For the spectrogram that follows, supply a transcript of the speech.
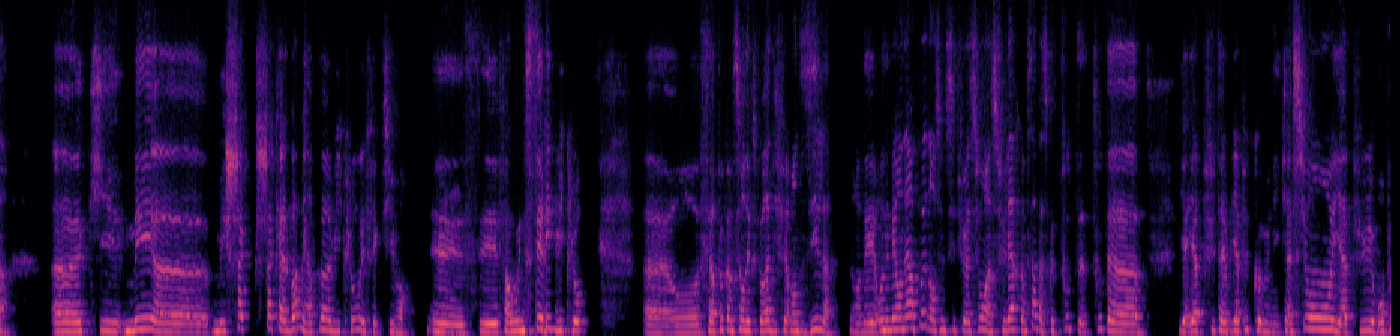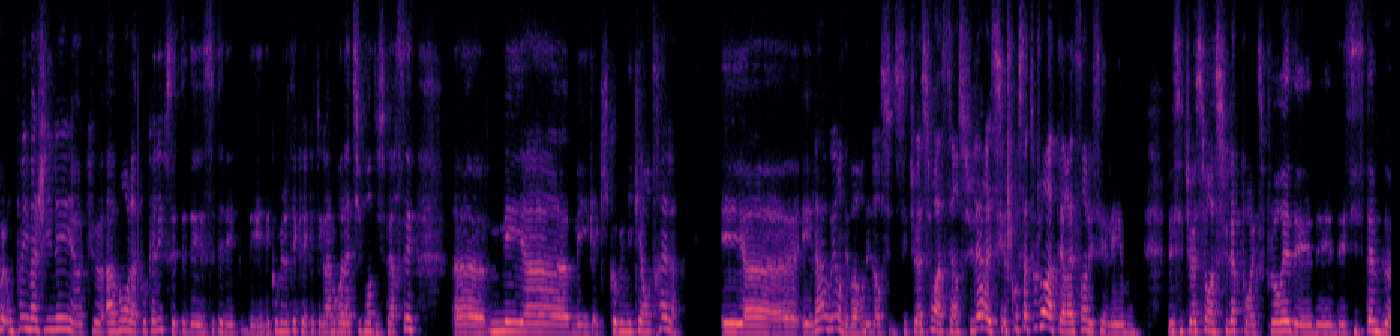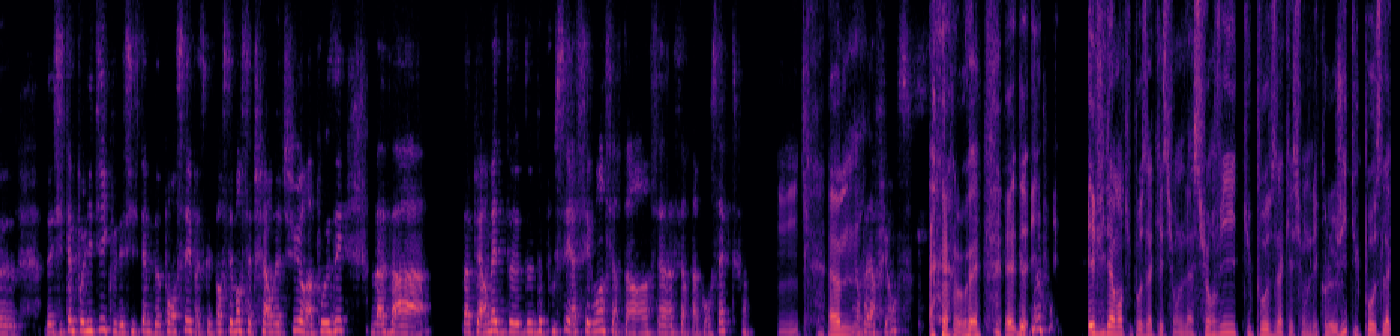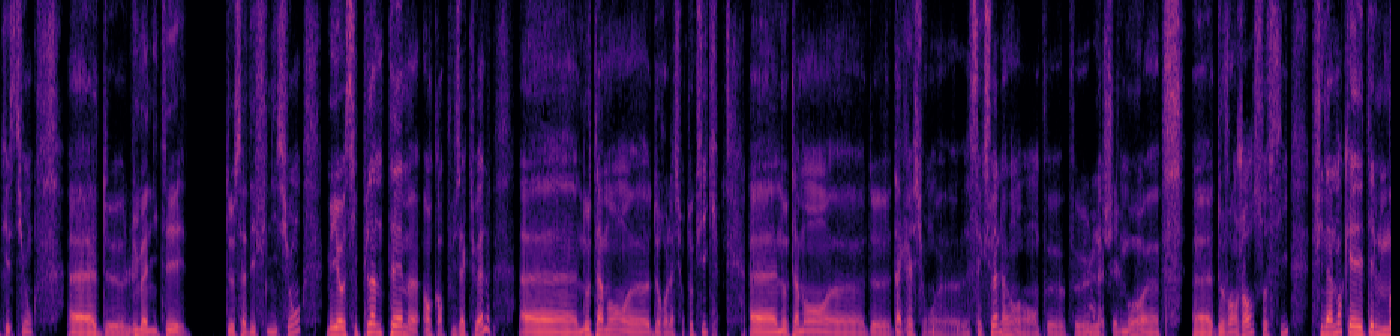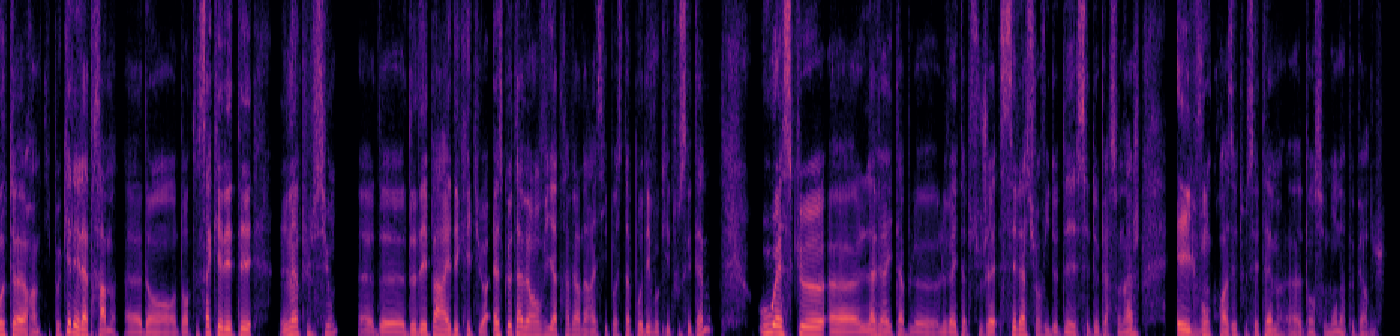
euh, qui, mais, mais chaque, chaque album est un peu un huis clos, effectivement. Et c'est, enfin, ou une série de huis clos. c'est un peu comme si on explorait différentes îles. On est, on est, mais on est un peu dans une situation insulaire comme ça, parce que tout, tout, il y a, y a, plus il y a plus de communication il y a plus bon, on peut on peut imaginer euh, que avant l'apocalypse c'était des c'était des, des, des, communautés qui, étaient quand même relativement dispersées euh, mais euh, mais qui communiquaient entre elles. Et, euh, et là oui on est on est dans une situation assez insulaire. Et je trouve ça toujours intéressant les les, les situations insulaires pour explorer des, des, des systèmes de des systèmes politiques ou des systèmes de pensée parce que forcément cette fermeture imposée bah, va va permettre de, de, de, pousser assez loin certains, certains concepts. Mmh. Euh... pas l'influence. ouais. Évidemment, tu poses la question de la survie, tu poses la question de l'écologie, tu poses la question euh, de l'humanité de sa définition, mais il y a aussi plein de thèmes encore plus actuels, euh, notamment euh, de relations toxiques, euh, notamment euh, de d'agression euh, sexuelle, hein, on peut, peut lâcher le mot, de vengeance aussi. Finalement, quel était le moteur un petit peu? Quelle est la trame dans, dans tout ça? Quelle était l'impulsion de, de, départ et d'écriture? Est-ce que tu avais envie, à travers d'un récit post-apo, d'évoquer tous ces thèmes? Ou est-ce que euh, la véritable, le véritable sujet, c'est la survie de, ces deux personnages et ils vont croiser tous ces thèmes euh, dans ce monde un peu perdu?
